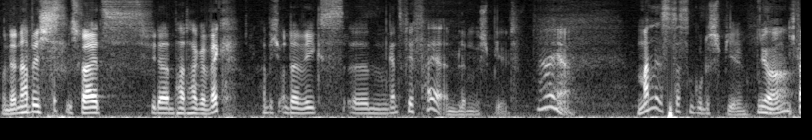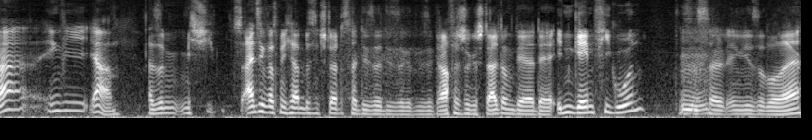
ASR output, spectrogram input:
Und dann habe ich, ich war jetzt wieder ein paar Tage weg, habe ich unterwegs ähm, ganz viel Fire Emblem gespielt. Ah ja. Mann, ist das ein gutes Spiel. Ja. Ich war irgendwie, ja, also mich, das Einzige, was mich ja ein bisschen stört, ist halt diese, diese, diese grafische Gestaltung der, der Ingame-Figuren. Das Mhm. ist halt irgendwie so, bläh.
